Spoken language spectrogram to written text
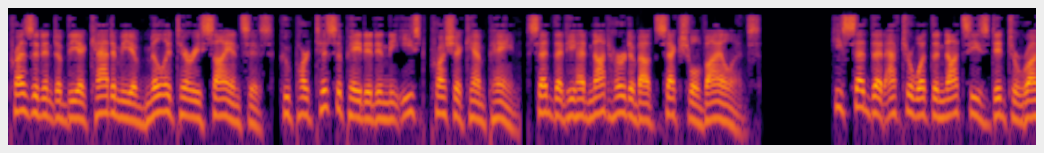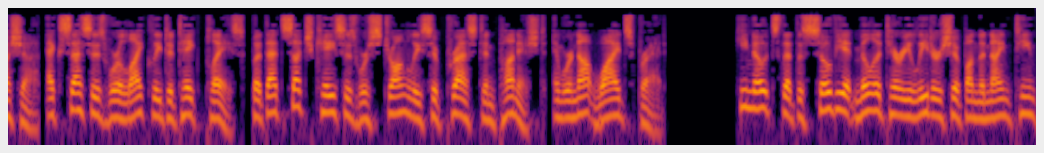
president of the Academy of Military Sciences, who participated in the East Prussia campaign, said that he had not heard about sexual violence. He said that after what the Nazis did to Russia, excesses were likely to take place, but that such cases were strongly suppressed and punished, and were not widespread. He notes that the Soviet military leadership on 19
